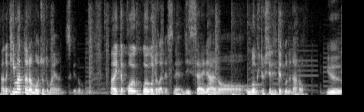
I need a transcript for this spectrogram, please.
あの決まったのはもうちょっと前なんですけども、まあ、いったこういうこういうことがですね実際にあの動きとして出てくるだろういう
